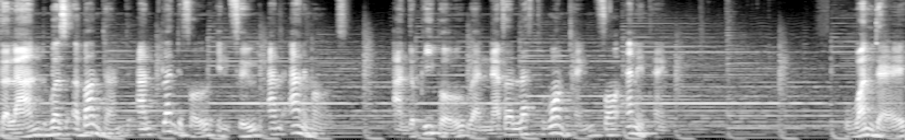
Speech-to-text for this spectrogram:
The land was abundant and plentiful in food and animals, and the people were never left wanting for anything. One day,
